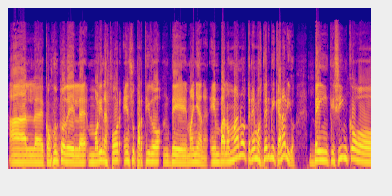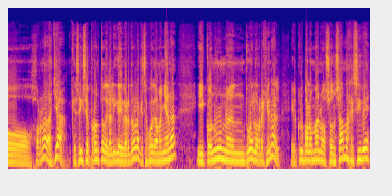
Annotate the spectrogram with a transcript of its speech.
al eh, conjunto del eh, Molina Sport en su partido de mañana. En balonmano tenemos Derby Canario, 25 jornadas ya, que se dice pronto de la Liga Iberdrola que se juega mañana y con un duelo regional. El Club Balonmano Sonsamas recibe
